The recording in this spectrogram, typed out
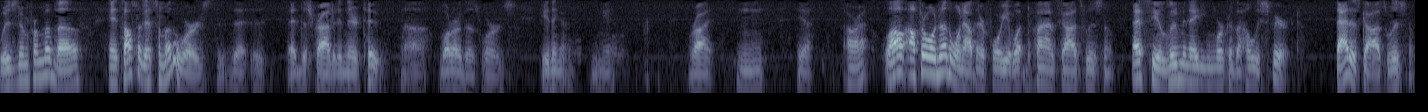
wisdom from above. And it's also got some other words that that describe it in there too. Uh, what are those words? You think? Yeah. Right. Mm, yeah. All right. Well, I'll, I'll throw another one out there for you. What defines God's wisdom? That's the illuminating work of the Holy Spirit. That is God's wisdom.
